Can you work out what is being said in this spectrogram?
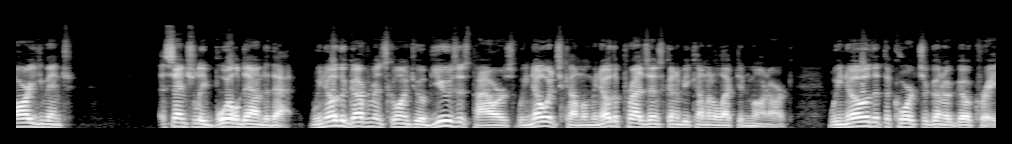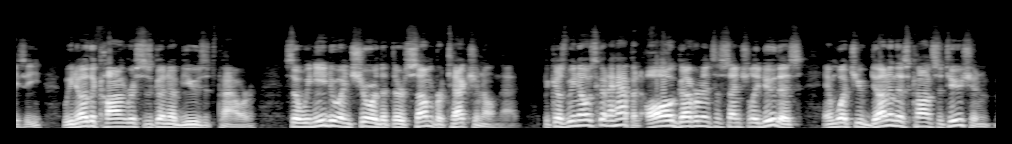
argument essentially boiled down to that. We know the government's going to abuse its powers. We know it's coming. We know the president's going to become an elected monarch. We know that the courts are going to go crazy. We know the Congress is going to abuse its power. So we need to ensure that there's some protection on that because we know it's going to happen. All governments essentially do this, and what you've done in this Constitution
